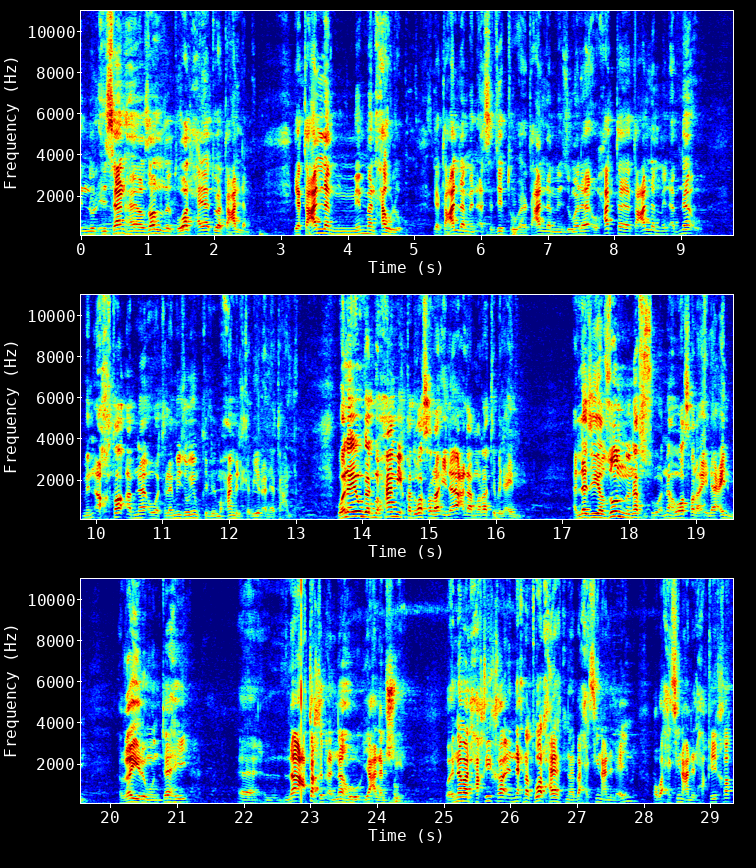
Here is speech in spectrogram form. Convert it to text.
انه الإنسان هيظل طوال حياته يتعلم. يتعلم ممن حوله. يتعلم من أساتذته. ويتعلم من زملائه. حتى يتعلم من أبنائه. من أخطاء أبنائه وتلاميذه يمكن للمحامي الكبير أن يتعلم. ولا يوجد محامي قد وصل إلى أعلى مراتب العلم. الذي يظن نفسه أنه وصل إلى علم غير منتهي آه، لا أعتقد أنه يعلم شيء وإنما الحقيقة إن إحنا طوال حياتنا باحثين عن العلم وباحثين عن الحقيقة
